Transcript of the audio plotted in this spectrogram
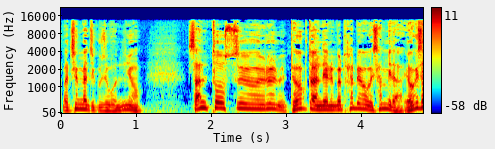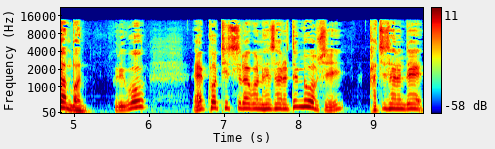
마찬가지 구조거든요. 산토스를 100억도 안 되는 걸 800억에 삽니다. 여기서 한 번. 그리고 에코티스라고 하는 회사를 뜬금없이 같이 사는데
